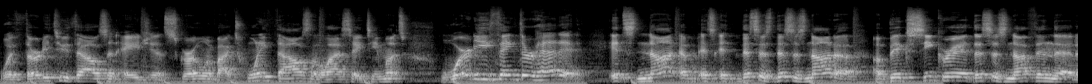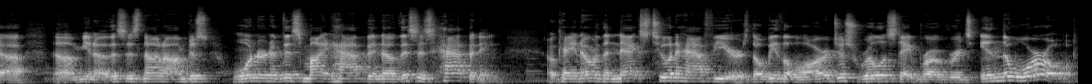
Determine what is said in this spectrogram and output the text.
with 32,000 agents growing by 20,000 in the last 18 months. Where do you think they're headed? It's not. A, it's, it, this is this is not a, a big secret. This is nothing that uh, um, you know. This is not. i am just wondering if this might happen. No, this is happening. Okay, and over the next two and a half years, they'll be the largest real estate brokerage in the world.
